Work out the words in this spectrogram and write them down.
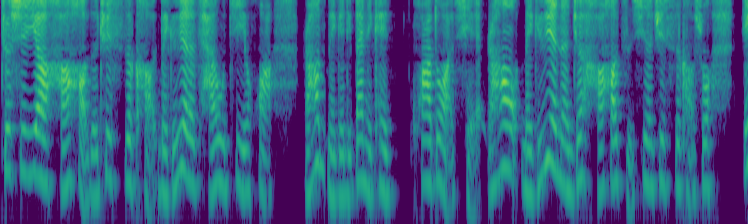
就是要好好的去思考每个月的财务计划，然后每个礼拜你可以花多少钱，然后每个月呢，你就好好仔细的去思考说，哎，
